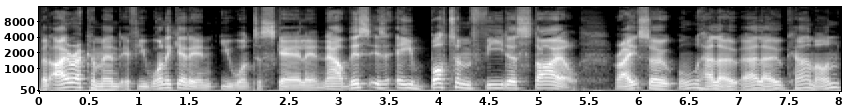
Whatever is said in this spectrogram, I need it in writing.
but I recommend if you want to get in, you want to scale in. Now, this is a bottom feeder style, right? So, oh, hello, hello, come on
